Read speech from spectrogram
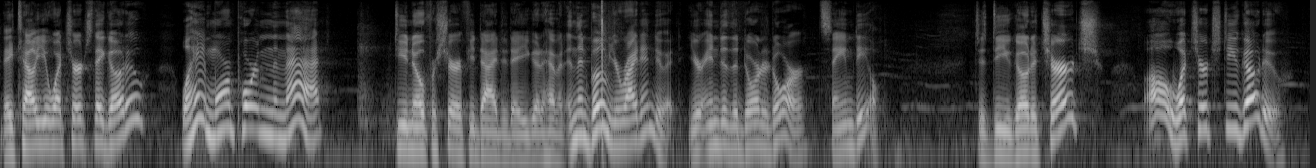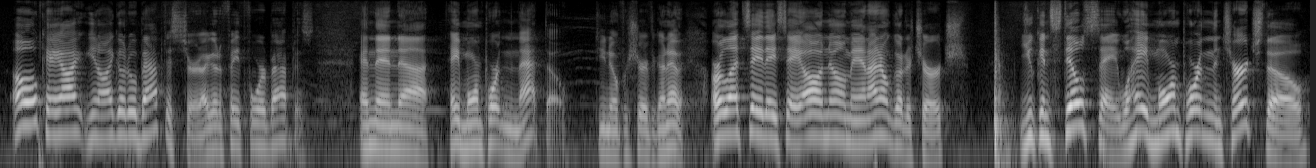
They tell you what church they go to? Well, hey, more important than that, do you know for sure if you die today, you go to heaven? And then boom, you're right into it. You're into the door-to-door, -door, same deal. Just do you go to church? Oh, what church do you go to? Oh, okay, I, you know, I go to a Baptist church. I go to Faithful Word Baptist. And then, uh, hey, more important than that though, do you know for sure if you're going to heaven? Or let's say they say, oh no, man, I don't go to church. You can still say, well, hey, more important than church though,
